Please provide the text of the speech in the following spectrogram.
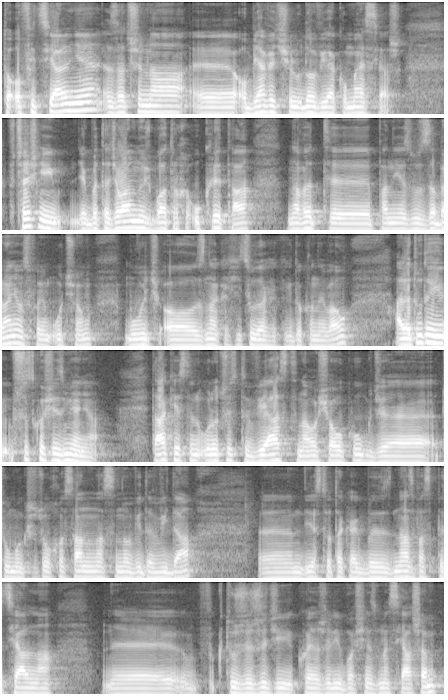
to oficjalnie zaczyna y, objawiać się ludowi jako Mesjasz. Wcześniej jakby ta działalność była trochę ukryta, nawet Pan Jezus zabraniał swoim uczniom mówić o znakach i cudach, jakich dokonywał, ale tutaj wszystko się zmienia. Tak, jest ten uroczysty wjazd na osiołku, gdzie tłumy krzyczą Hosanna synowi Dawida. Jest to tak jakby nazwa specjalna, y, którzy Żydzi kojarzyli właśnie z Mesjaszem,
